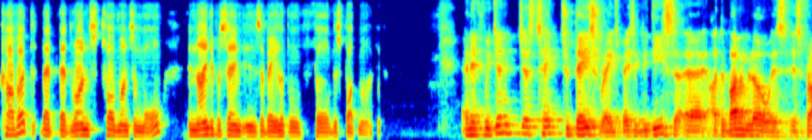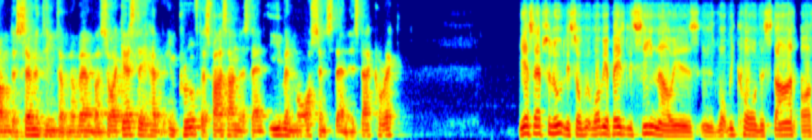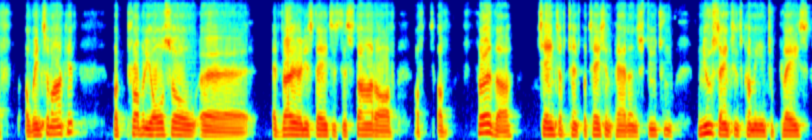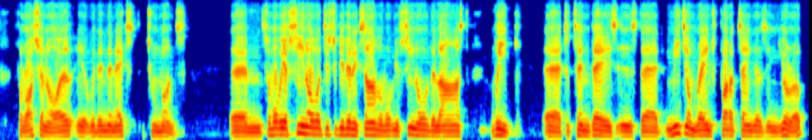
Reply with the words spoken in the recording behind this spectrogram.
covered that that runs 12 months or more, and 90% is available for the spot market. And if we didn't just take today's rates, basically, these uh, at the bottom low is is from the 17th of November. So I guess they have improved, as far as I understand, even more since then. Is that correct? Yes, absolutely. So what we are basically seeing now is what we call the start of a winter market, but probably also uh, at very early stages, the start of of further change of transportation patterns due to new sanctions coming into place for Russian oil uh, within the next two months. Um, so what we have seen over, just to give you an example, what we have seen over the last week uh, to 10 days is that medium-range product tankers in Europe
